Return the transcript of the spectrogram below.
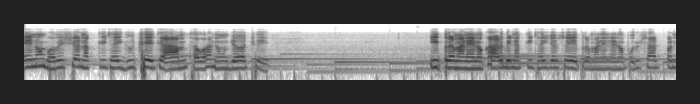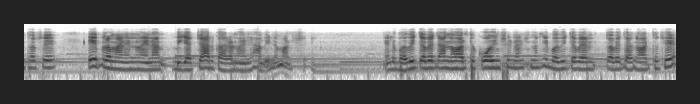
એનું ભવિષ્ય નક્કી થઈ ગયું છે કે આમ થવાનું જ છે. એ પ્રમાણે એનો કાળ બી નક્કી થઈ જશે, એ પ્રમાણે એનો પુરુષાર્થ પણ થશે, એ પ્રમાણેનો એના બીજા ચાર કારણો એને આવીને મળશે. એટલે ભવિતવ્યતાનો અર્થ કોઈ ઇન્સિડન્સ નથી ભવિતવ્યતાનો અર્થ છે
